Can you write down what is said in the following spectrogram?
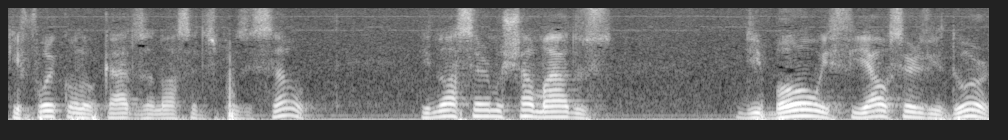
que foi colocados à nossa disposição e nós sermos chamados de bom e fiel servidor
